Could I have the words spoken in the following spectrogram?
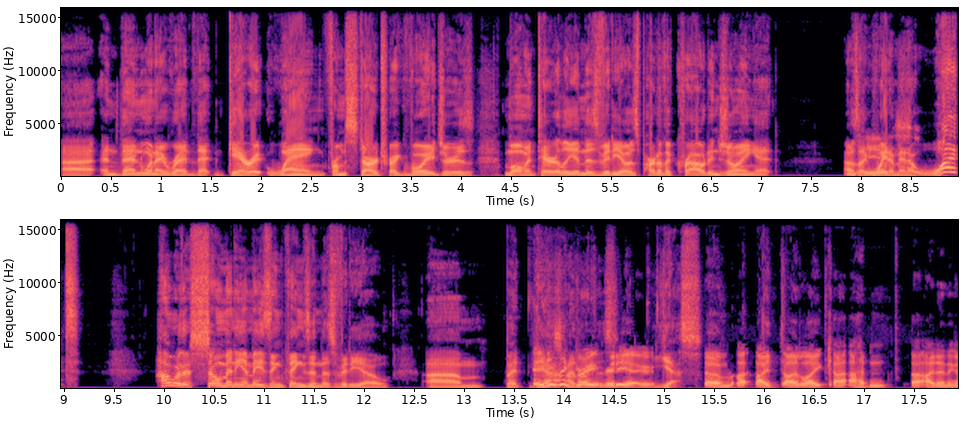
Uh, and then when I read that Garrett Wang from Star Trek Voyager is momentarily in this video as part of the crowd enjoying it, I was like, wait a minute, what? How are there so many amazing things in this video? Um, but It yeah, is I a love great video. Yes. Um, I, I, I like. I, I hadn't. I don't think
